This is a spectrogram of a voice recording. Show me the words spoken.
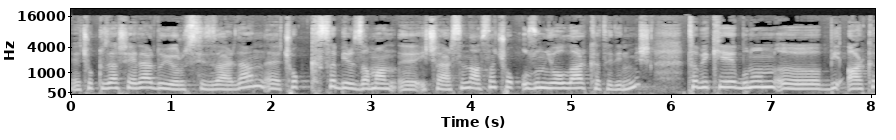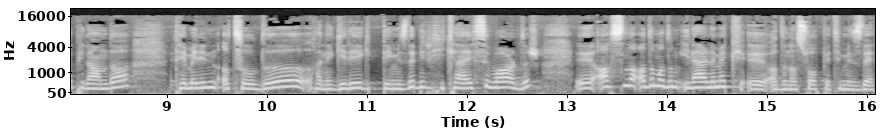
E, çok güzel şeyler duyuyoruz sizlerden. E, çok kısa bir zaman e, içerisinde aslında çok uzun yollar kat edilmiş. Tabii ki bunun bir arka planda temelinin atıldığı hani geriye gittiğimizde bir hikayesi vardır. Aslında adım adım ilerlemek adına sohbetimizde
